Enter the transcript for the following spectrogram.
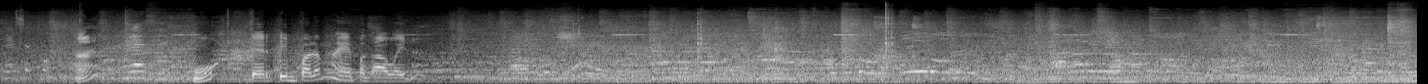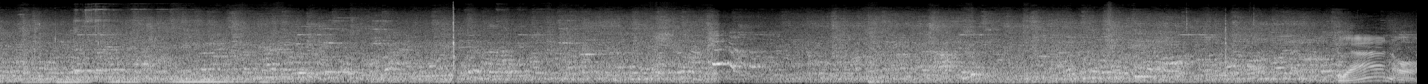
Rese po. Ha? Rese. Oh, 13 pa lang eh, pag-away na. Yan, oh.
